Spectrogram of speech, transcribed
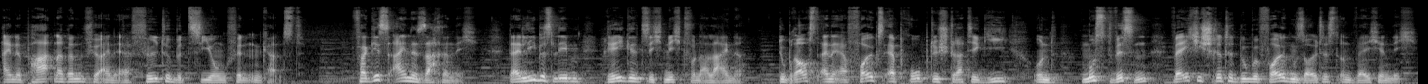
eine Partnerin für eine erfüllte Beziehung finden kannst. Vergiss eine Sache nicht. Dein Liebesleben regelt sich nicht von alleine. Du brauchst eine erfolgserprobte Strategie und musst wissen, welche Schritte du befolgen solltest und welche nicht.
